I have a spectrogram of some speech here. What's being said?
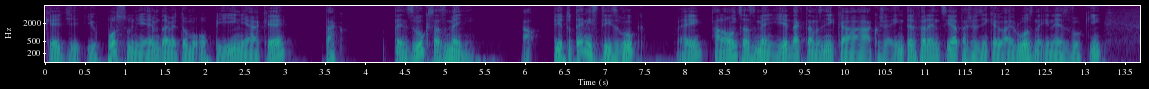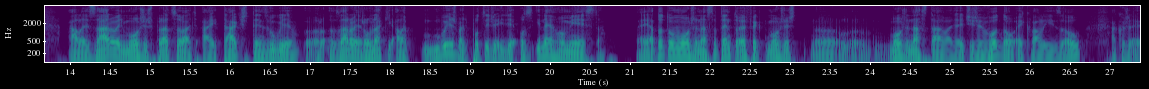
keď ju posuniem, dajme tomu o pi nejaké, tak ten zvuk sa zmení. A je to ten istý zvuk, hej, ale on sa zmení. Jednak tam vzniká akože aj interferencia, takže vznikajú aj rôzne iné zvuky ale zároveň môžeš pracovať aj tak, že ten zvuk bude zároveň rovnaký, ale budeš mať pocit, že ide z iného miesta. Hej, a toto môže nastať, tento efekt môže, e, môže nastávať, hej, čiže vhodnou ekvalízou, akože e,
